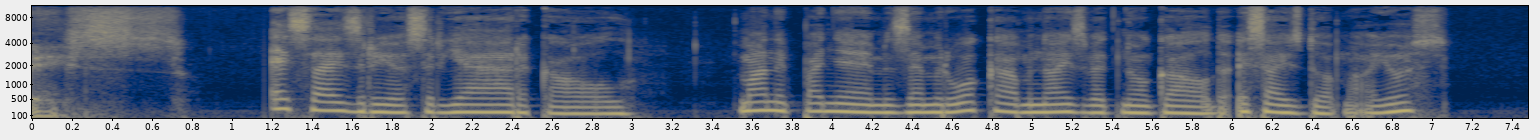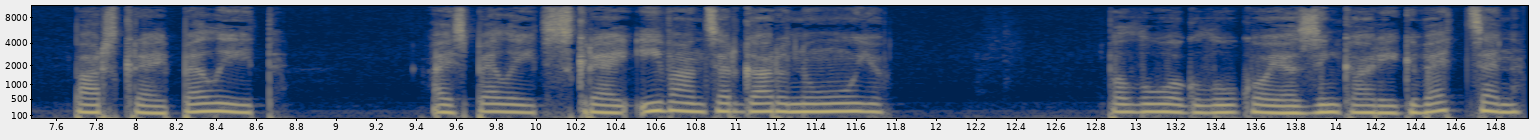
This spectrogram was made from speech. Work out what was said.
es. Es aizrijos ar jēra kaulu. Mani paņēma zem rokām un aizved no galda. Es aizdomājos, pārskrēja pelīte, aiz pelītes skrēja Ivans ar garu nūju, pa logu lūkojās zinkārīga vecene.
